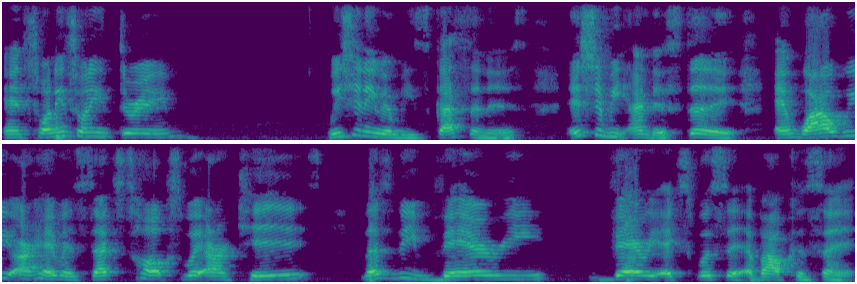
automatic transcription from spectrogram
In 2023, we shouldn't even be discussing this it should be understood. And while we are having sex talks with our kids, let's be very, very explicit about consent.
